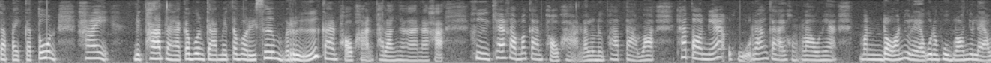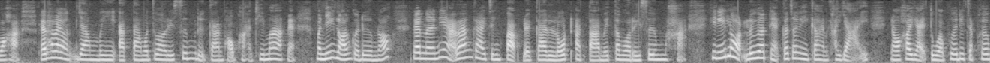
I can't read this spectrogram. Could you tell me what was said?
จะไปกระตุ้นให้นึกภาพนะกระบวนการเมตาบอลิซึมหรือการเผาผลาญพลังงานนะคะ คือแค่คำว่าการเผาผลาญแล้วเรานึกภาพตามว่า ถ้าตอนเนี้ยโอ้โหร่างกายของเราเนี่ยมันร้อนอยู่แล้วอุณหภูมิร้อนอยู่แล้วอะค่ะ แล้วถ้าเรายังมีอัตราเมตาบอลิซึมหรือการเผาผลาญที่มากเนี่ยมันยิ่งร้อนกว่าเดิมเนาะดังนั้นเนี่ยร่างกายจึงปรับโดยการลดอัตราเมตาบอลิซึมค่ะ ทีนี้หลอดเลือดเนี่ยก็จะมีการขยายเนาะขยายตัวเพื่อที่จะเพิ่ม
